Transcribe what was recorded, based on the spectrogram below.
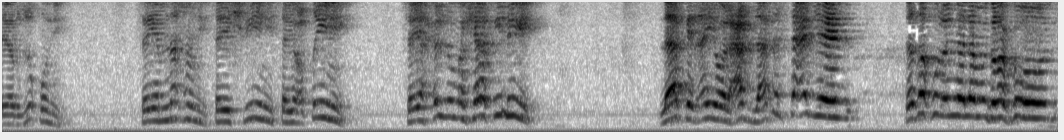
سيرزقني سيمنحني سيشفيني سيعطيني سيحل مشاكلي. لكن أيها العبد لا تستعجل. لا تقول إنا لمدركون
